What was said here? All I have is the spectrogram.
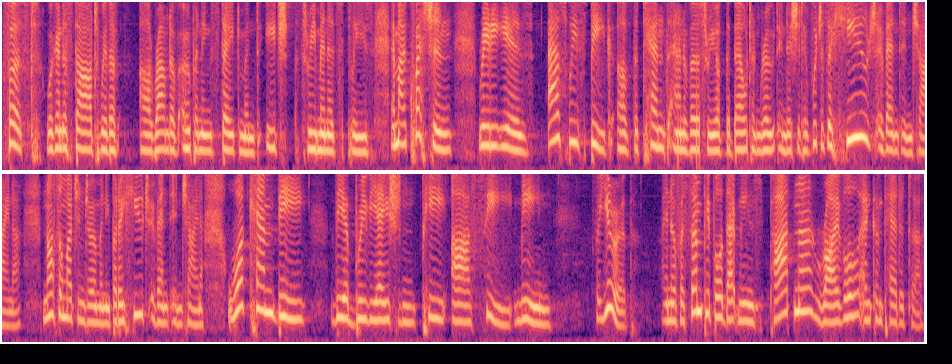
First, we're going to start with a a round of opening statement, each three minutes, please. And my question really is as we speak of the 10th anniversary of the Belt and Road Initiative, which is a huge event in China, not so much in Germany, but a huge event in China, what can be the abbreviation PRC mean for Europe? I know for some people that means partner, rival, and competitor.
